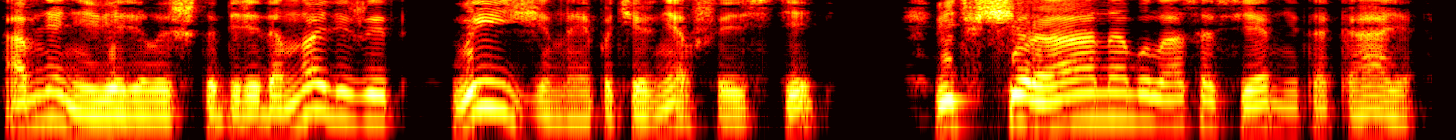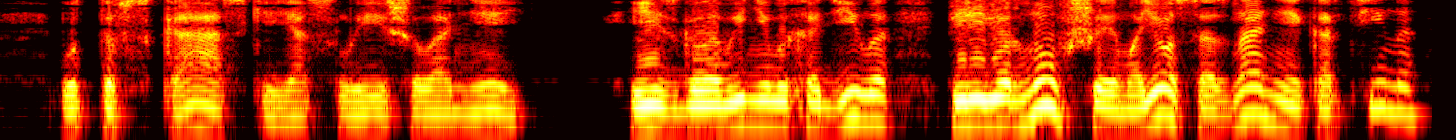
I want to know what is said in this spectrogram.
а мне не верилось, что передо мной лежит выезженная, почерневшая степь. Ведь вчера она была совсем не такая, будто в сказке я слышал о ней — и из головы не выходила перевернувшая мое сознание картина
